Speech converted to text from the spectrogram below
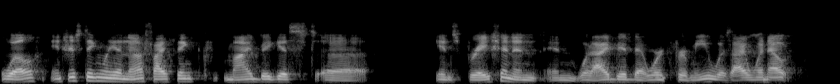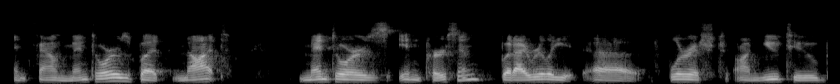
Well, interestingly enough, I think my biggest uh, inspiration and, and what I did that worked for me was I went out and found mentors, but not mentors in person, but I really uh, flourished on YouTube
